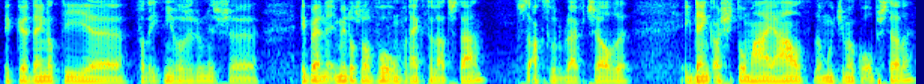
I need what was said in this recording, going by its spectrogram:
Ik denk dat die, wat ik niet wil zou doen is, ik ben inmiddels wel voor om Van Hek te laten staan. Dus de achterhoede blijft hetzelfde. Ik denk als je Tom Haaien haalt, dan moet je hem ook wel opstellen.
